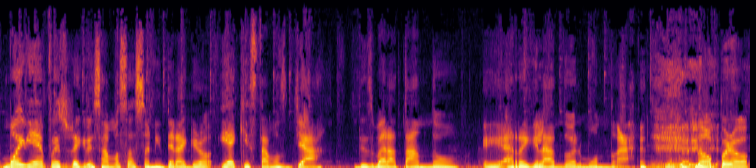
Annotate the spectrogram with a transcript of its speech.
Muy bien, pues regresamos a Sonidera Girl y aquí estamos ya desbaratando, eh, arreglando el mundo. no, pero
